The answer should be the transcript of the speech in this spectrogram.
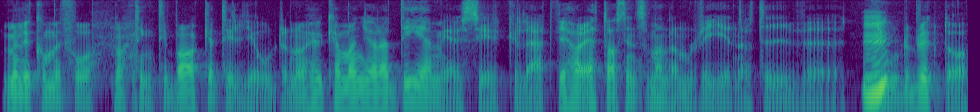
Men vi kommer få någonting tillbaka till jorden och hur kan man göra det mer cirkulärt? Vi har ett avsnitt som handlar om regenerativ eh, Mm. jordbruk då.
